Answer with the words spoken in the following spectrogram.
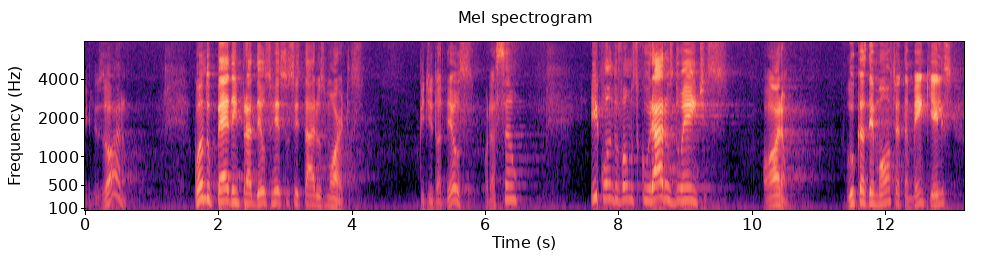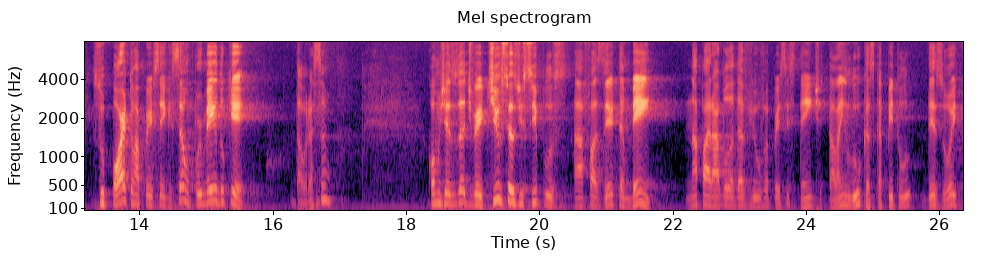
Eles oram. Quando pedem para Deus ressuscitar os mortos? Pedido a Deus? Oração. E quando vamos curar os doentes? Oram. Lucas demonstra também que eles suportam a perseguição por meio do quê? Da oração. Como Jesus advertiu seus discípulos a fazer também na parábola da viúva persistente. Está lá em Lucas capítulo 18.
